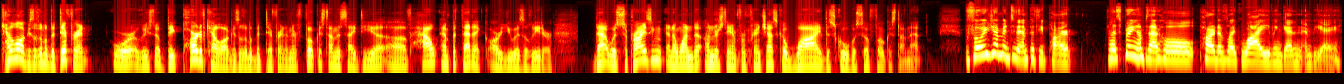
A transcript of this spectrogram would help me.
Kellogg is a little bit different, or at least a big part of Kellogg is a little bit different, and they're focused on this idea of how empathetic are you as a leader that was surprising, and I wanted to understand from Francesca why the school was so focused on that. Before we jump into the empathy part, let's bring up that whole part of like why even get an MBA.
